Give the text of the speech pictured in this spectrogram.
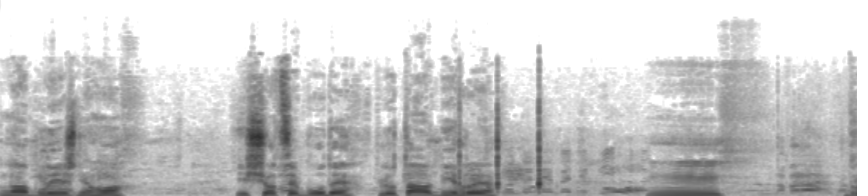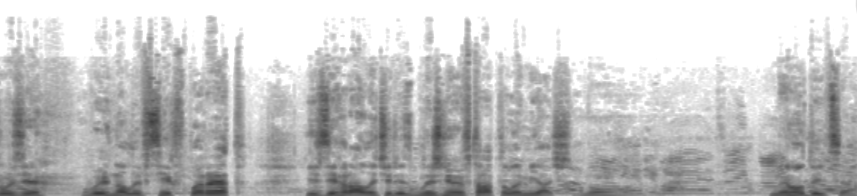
на ближнього. І що це буде? Плюта обігрує. То! М, Друзі, вигнали всіх вперед і зіграли через ближнього і втратили м'яч. Ну, не годиться.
